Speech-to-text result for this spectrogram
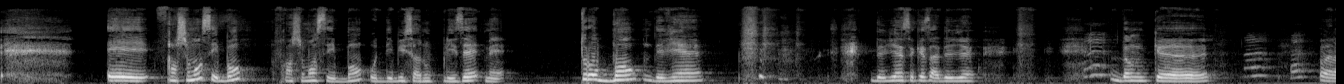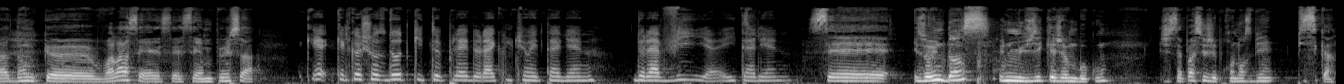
Et franchement, c'est bon. Franchement, c'est bon. Au début, ça nous plaisait, mais trop bon devient, devient ce que ça devient. Donc, euh, voilà. Donc, euh, voilà, c'est, un peu ça. Que- Quelque chose d'autre qui te plaît de la culture italienne De la vie euh, italienne? C'est, ils ont une danse, une musique que j'aime beaucoup. Je sais pas si je prononce bien, Pisca.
